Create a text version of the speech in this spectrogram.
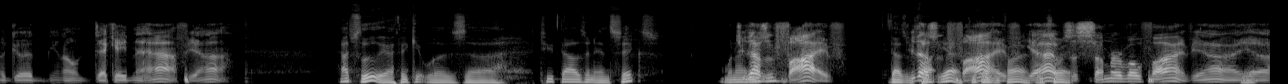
a good you know decade and a half. Yeah. absolutely, I think it was uh, 2006 when I 2005. 2005. Yeah, 2005. 2005. Yeah, it was right. the summer of 05. Yeah, I, Yeah. uh,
